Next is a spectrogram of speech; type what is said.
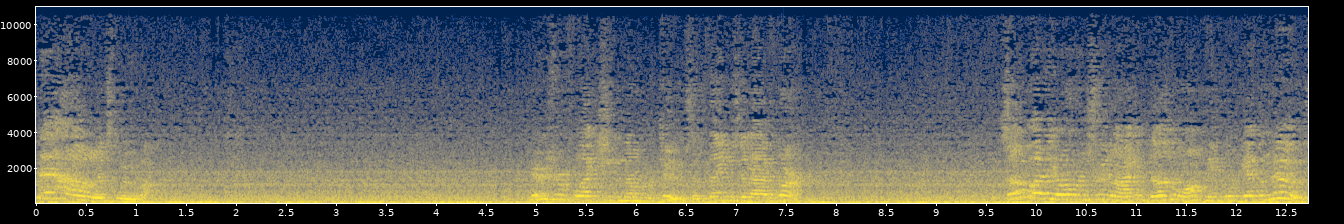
Now let's move on. Here's reflection number two, some things that I've learned. Somebody over in Sri Lanka doesn't want people to get the news,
